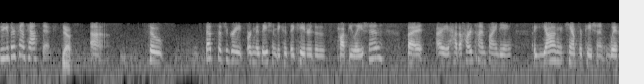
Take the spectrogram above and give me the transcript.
Do you? They're fantastic. Yes. Uh, so that's such a great organization because they cater to this population. But I had a hard time finding a young cancer patient with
